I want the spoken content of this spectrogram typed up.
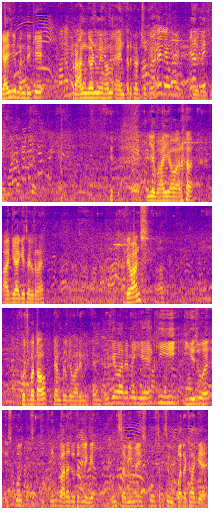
गाइस, ये मंदिर के प्रांगण में हम एंटर कर चुके हैं। ये देखिए। ये भाई हमारा आगे आगे चल रहा है। देवांश, कुछ बताओ टेंपल के बारे में। टेंपल के बारे में ये है कि ये जो है, इसको जितनी भी बारह ज्योतिर्लिंग है, उन सभी में इसको सबसे ऊपर रखा गया है।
